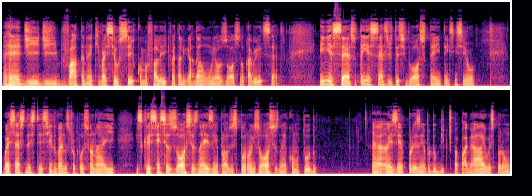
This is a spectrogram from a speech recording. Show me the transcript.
É, de, de vata, né, que vai ser o seco, como eu falei, que vai estar ligado à unha, aos ossos, ao cabelo, etc. Em excesso, tem excesso de tecido ósseo? Tem, tem sim senhor. O excesso desse tecido vai nos proporcionar aí excrescências ósseas, né? exemplo, os esporões ósseos, né? como todo é, um exemplo, por exemplo, do bico de papagaio, o esporão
